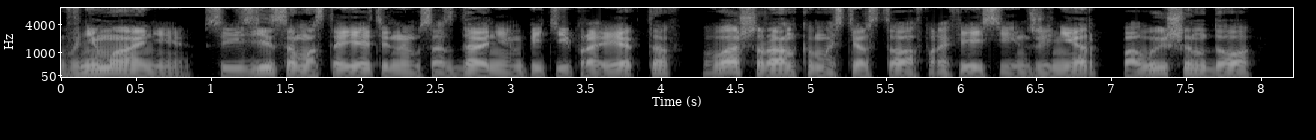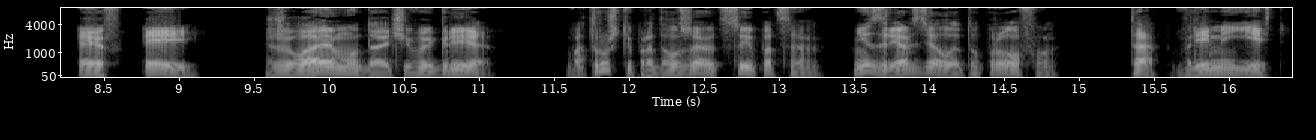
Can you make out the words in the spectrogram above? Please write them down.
Внимание! В связи с самостоятельным созданием пяти проектов, ваш ранг мастерства в профессии инженер повышен до FA. Желаем удачи в игре. Ватрушки продолжают сыпаться. Не зря взял эту профу. Так, время есть.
